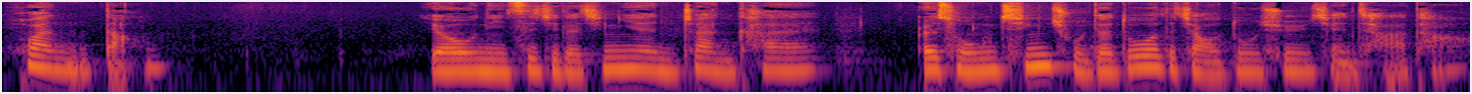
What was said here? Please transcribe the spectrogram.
换挡，由你自己的经验展开，而从清楚得多的角度去检查它。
